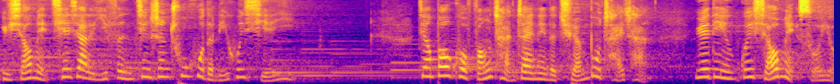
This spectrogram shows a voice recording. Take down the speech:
与小美签下了一份净身出户的离婚协议，将包括房产在内的全部财产约定归小美所有。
